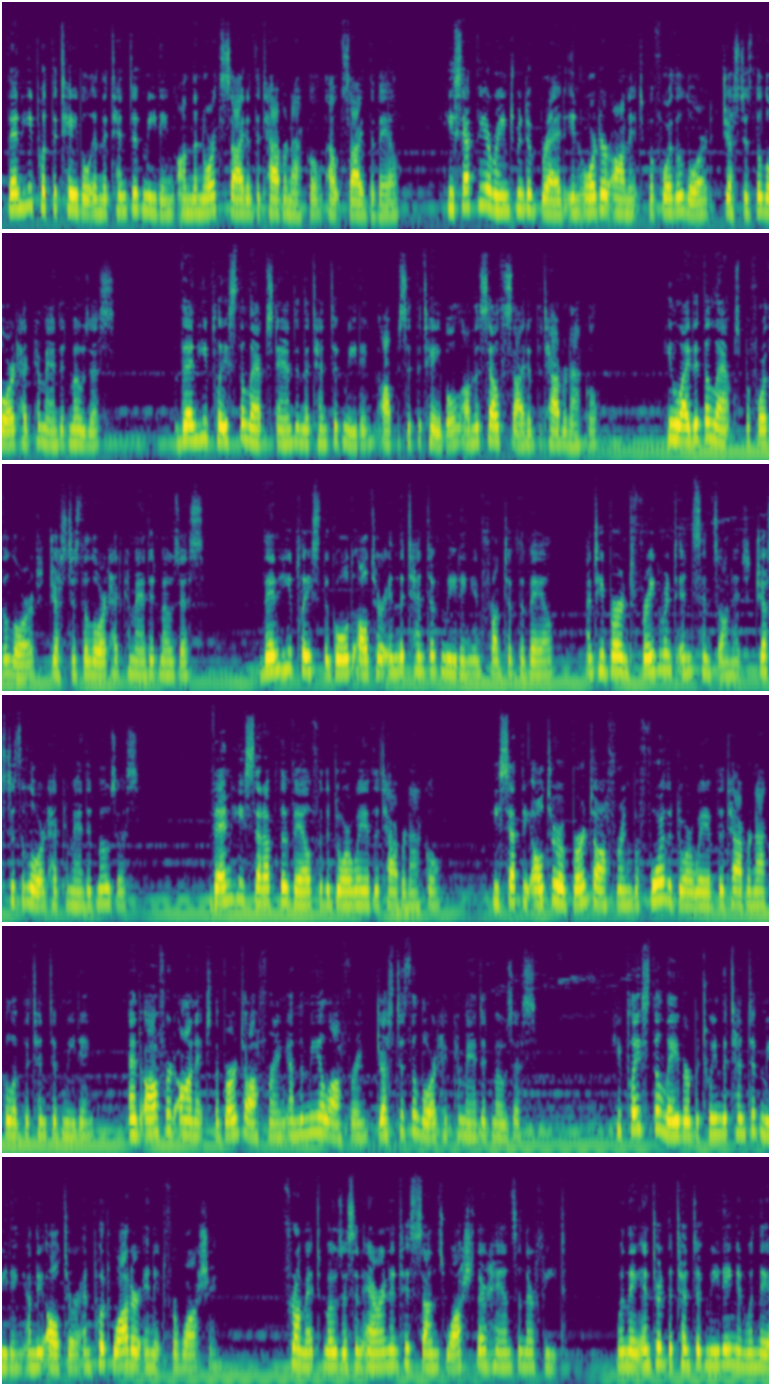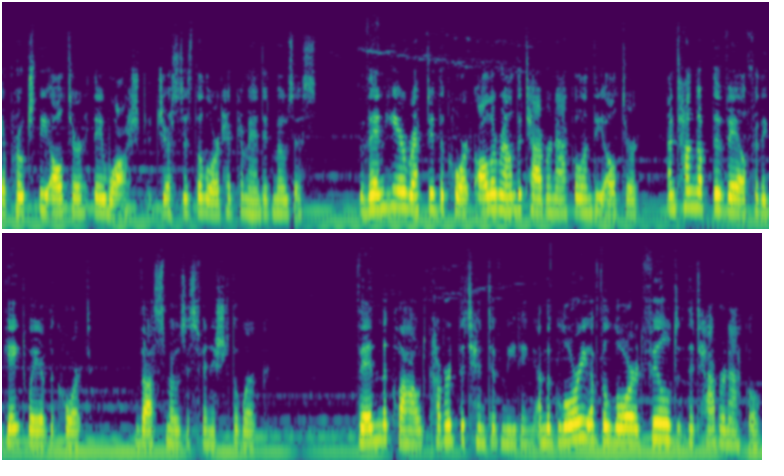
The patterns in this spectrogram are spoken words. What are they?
Then he put the table in the tent of meeting on the north side of the tabernacle, outside the veil. He set the arrangement of bread in order on it before the Lord, just as the Lord had commanded Moses. Then he placed the lampstand in the tent of meeting, opposite the table, on the south side of the tabernacle. He lighted the lamps before the Lord, just as the Lord had commanded Moses. Then he placed the gold altar in the tent of meeting in front of the veil, and he burned fragrant incense on it, just as the Lord had commanded Moses. Then he set up the veil for the doorway of the tabernacle. He set the altar of burnt offering before the doorway of the tabernacle of the tent of meeting, and offered on it the burnt offering and the meal offering, just as the Lord had commanded Moses. He placed the laver between the tent of meeting and the altar and put water in it for washing. From it Moses and Aaron and his sons washed their hands and their feet. When they entered the tent of meeting and when they approached the altar, they washed, just as the Lord had commanded Moses. Then he erected the court all around the tabernacle and the altar, and hung up the veil for the gateway of the court. Thus Moses finished the work. Then the cloud covered the tent of meeting, and the glory of the Lord filled the tabernacle.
